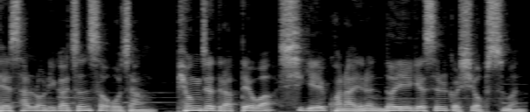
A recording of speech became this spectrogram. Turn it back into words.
데살로니가 전서 5장 평제들아 때와 시기에 관하여는 너희에게 쓸 것이 없음은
